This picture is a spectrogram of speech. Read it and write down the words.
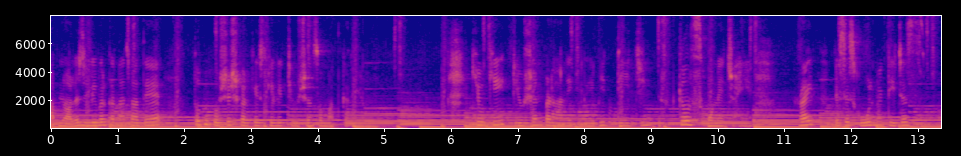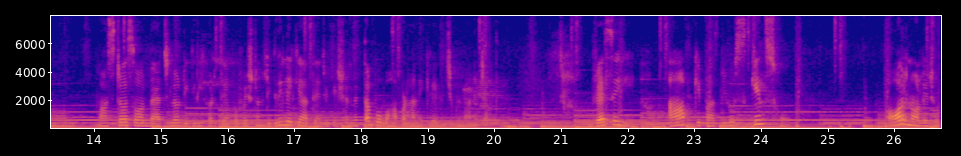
आप नॉलेज डिलीवर करना चाहते हैं तो भी कोशिश करके इसके लिए ट्यूशन से मत करिए। क्योंकि ट्यूशन पढ़ाने के लिए भी टीचिंग स्किल्स होने चाहिए। राइट जैसे स्कूल में टीचर्स मास्टर्स और बैचलर डिग्री करते हैं प्रोफेशनल डिग्री लेके आते हैं एजुकेशन में, तब वो वहाँ पढ़ाने के लिए एलिजिबल माने जाते हैं। वैसे ही आपके पास भी वो स्किल्स हों, और नॉलेज हो,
